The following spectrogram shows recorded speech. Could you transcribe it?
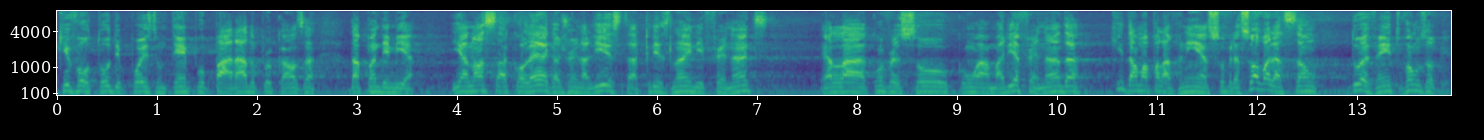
que voltou depois de um tempo parado por causa da pandemia. E a nossa colega jornalista, Crislaine Fernandes, ela conversou com a Maria Fernanda, que dá uma palavrinha sobre a sua avaliação do evento. Vamos ouvir.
